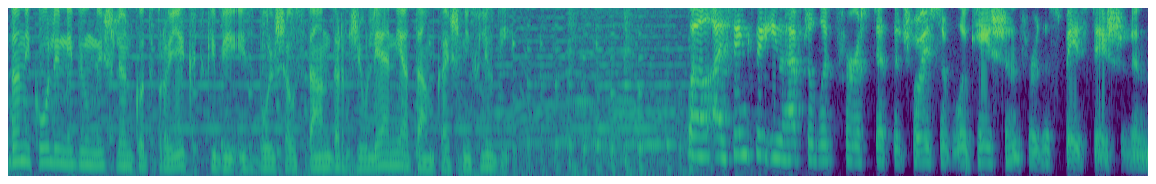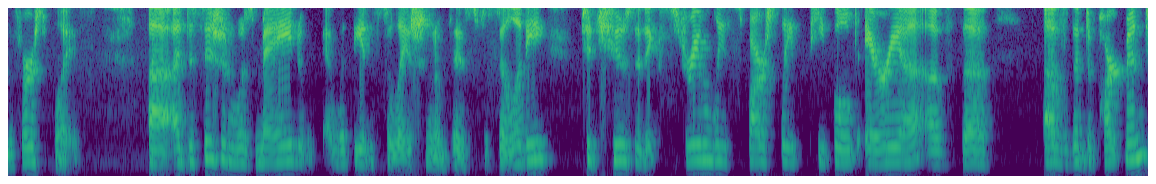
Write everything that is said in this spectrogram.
da nikoli ni bil mišljen kot projekt, ki bi izboljšal standard življenja tamkajšnjih ljudi. Well, I think that you have to look first at the choice of location for the space station in the first place. Uh, a decision was made with the installation of this facility to choose an extremely sparsely peopled area of the of the department.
